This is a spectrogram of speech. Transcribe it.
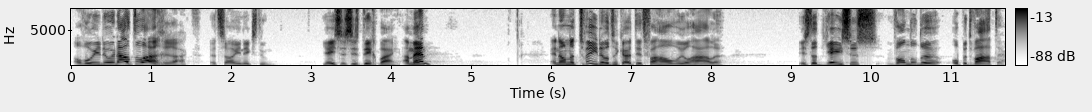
Al word je door een auto aangeraakt, het zal je niks doen. Jezus is dichtbij. Amen. En dan het tweede wat ik uit dit verhaal wil halen, is dat Jezus wandelde op het water.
